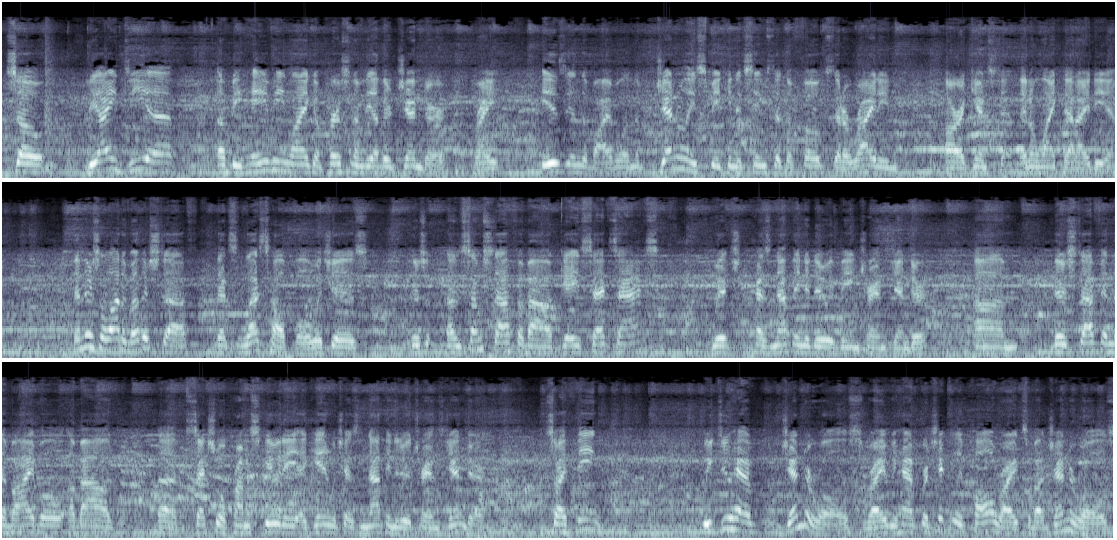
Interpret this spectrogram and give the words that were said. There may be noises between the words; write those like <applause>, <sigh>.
So the idea of behaving like a person of the other gender, right, is in the Bible, and the, generally speaking, it seems that the folks that are writing are against it. They don't like that idea. Then there's a lot of other stuff that's less helpful, which is there's uh, some stuff about gay sex acts, which has nothing to do with being transgender. Um, there's stuff in the Bible about uh, sexual promiscuity, again, which has nothing to do with transgender. So I think we do have gender roles, right? We have particularly Paul writes about gender roles,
